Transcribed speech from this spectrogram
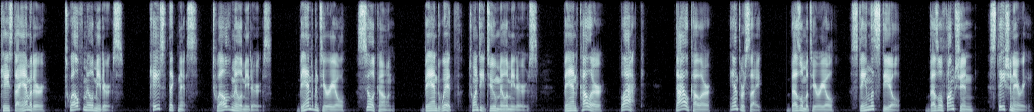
Case diameter 12 millimeters. Case thickness 12 millimeters. Band material silicone. Band width 22 millimeters. Band color black. Dial color anthracite. Bezel material stainless steel. Bezel function stationary.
